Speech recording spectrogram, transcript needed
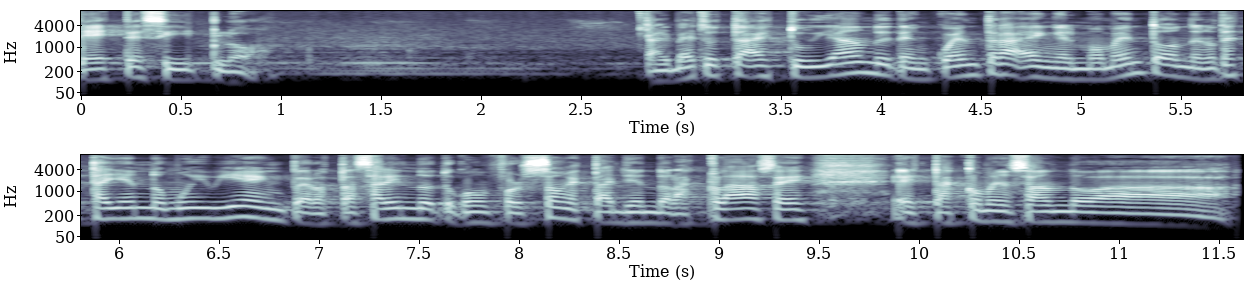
de este ciclo. Tal vez tú estás estudiando y te encuentras en el momento donde no te está yendo muy bien, pero estás saliendo de tu confort zone, estás yendo a las clases, estás comenzando a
